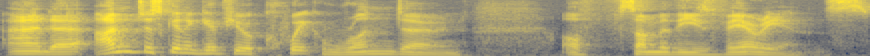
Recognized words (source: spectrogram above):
And uh, I'm just going to give you a quick rundown of some of these variants.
